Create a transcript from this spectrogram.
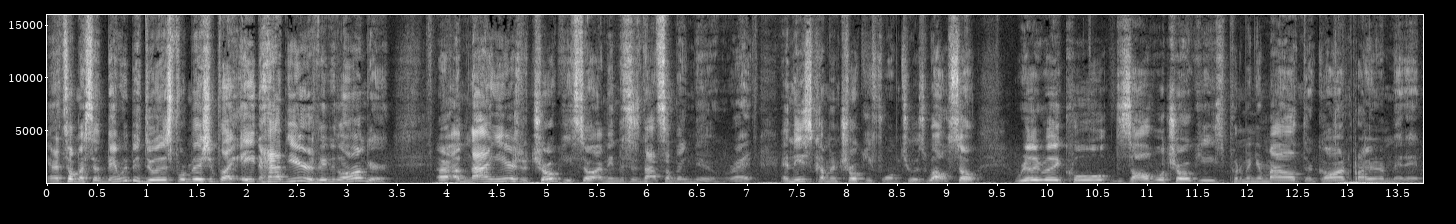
And I told said, "Man, we've been doing this formulation for like eight and a half years, maybe longer." uh, nine years with troche. So I mean, this is not something new, right? And these come in troche form too as well. So really, really cool dissolvable troches. Put them in your mouth. They're gone probably in a minute.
